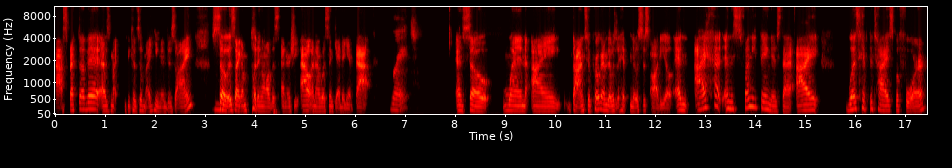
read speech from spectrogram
aspect of it as my because of my human design. Mm-hmm. so it's like i'm putting all this energy out and i wasn't getting it back. Right. And so when i got into a program there was a hypnosis audio and i had and this funny thing is that i was hypnotized before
